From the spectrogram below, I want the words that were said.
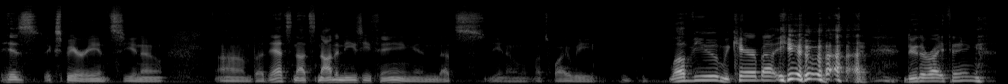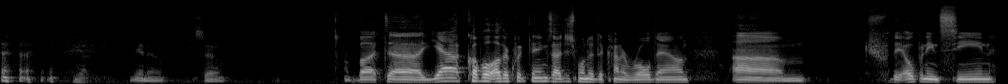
his experience you know. Um, but that's not, it's not an easy thing and that's you know that's why we, we love you and we care about you. Do the right thing. Yeah. you know so. But uh, yeah a couple other quick things i just wanted to kind of roll down. Um, tr- the opening scene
